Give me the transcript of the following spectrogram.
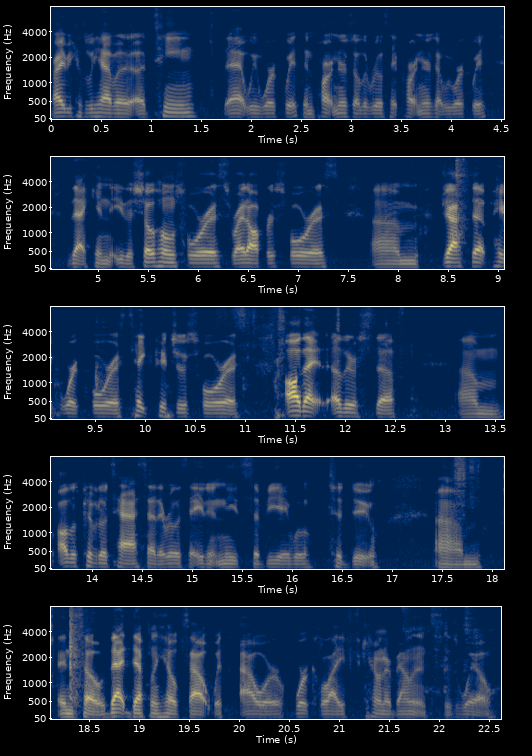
right? Because we have a, a team that we work with and partners, other real estate partners that we work with that can either show homes for us, write offers for us, um, draft up paperwork for us, take pictures for us, all that other stuff, um, all those pivotal tasks that a real estate agent needs to be able to do. Um, and so that definitely helps out with our work life counterbalance as well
